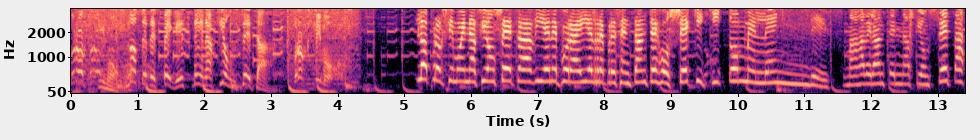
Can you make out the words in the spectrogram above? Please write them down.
Próximo. No te despegues de Nación Z. Próximo. Lo próximo en Nación Z viene por ahí el representante José Quiquito Meléndez. Más adelante en Nación Z.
